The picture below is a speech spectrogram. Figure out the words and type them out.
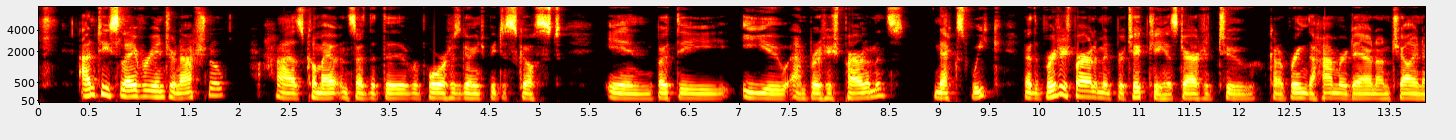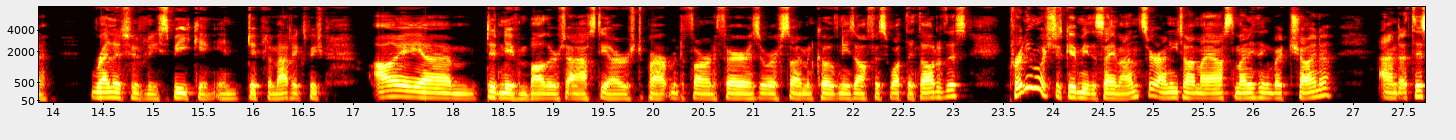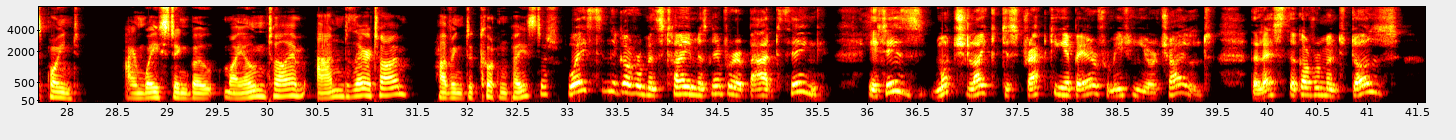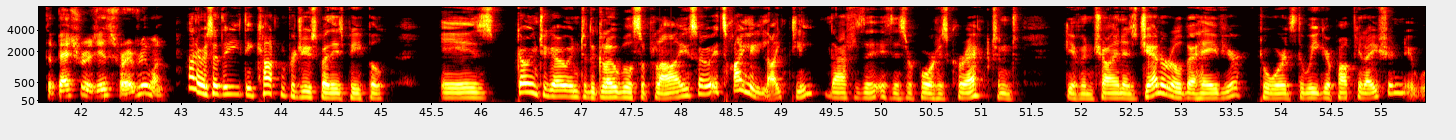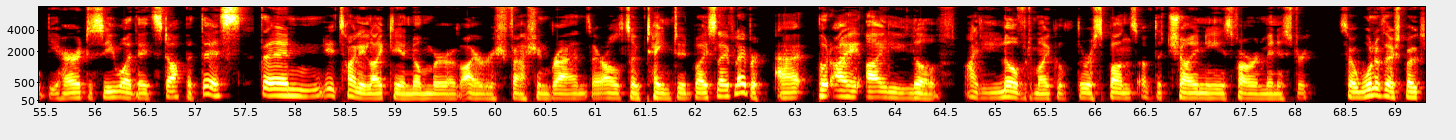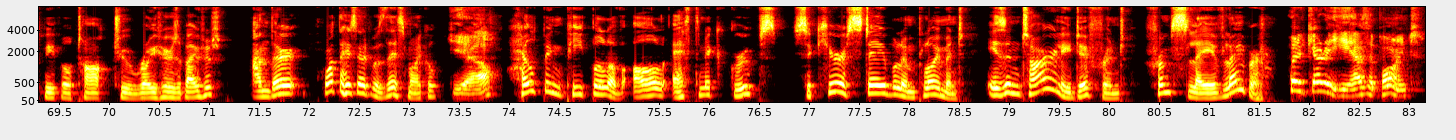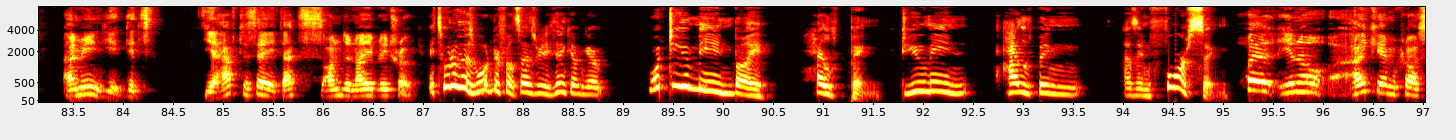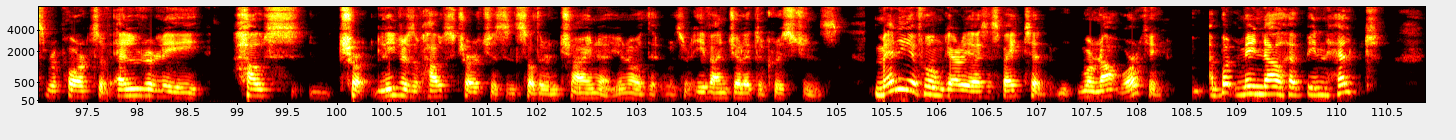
Anti-Slavery International has come out and said that the report is going to be discussed in both the EU and British parliaments next week. Now the British Parliament particularly has started to kind of bring the hammer down on China relatively speaking in diplomatic speech. I um, didn't even bother to ask the Irish Department of Foreign Affairs or Simon Coveney's office what they thought of this. Pretty much just give me the same answer anytime I ask them anything about China. And at this point, I'm wasting both my own time and their time having to cut and paste it. Wasting the government's time is never a bad thing. It is much like distracting a bear from eating your child. The less the government does, the better it is for everyone. Anyway, so the, the cotton produced by these people is going to go into the global supply, so it's highly likely that if this report is correct, and given China's general behaviour towards the Uyghur population, it would be hard to see why they'd stop at this, then it's highly likely a number of Irish fashion brands are also tainted by slave labour. Uh, but I, I love, I loved, Michael, the response of the Chinese Foreign Ministry. So one of their spokespeople talked to Reuters about it, and their what they said was this, Michael. Yeah. Helping people of all ethnic groups secure stable employment is entirely different from slave labour. Well, Gary, he has a point. I mean, it's you have to say that's undeniably true. It's one of those wonderful senses where you think of and go, what do you mean by helping? Do you mean helping as enforcing? Well, you know, I came across reports of elderly house church, leaders of house churches in southern China, you know, the sort of evangelical Christians, many of whom, Gary, I suspected, were not working, but may now have been helped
